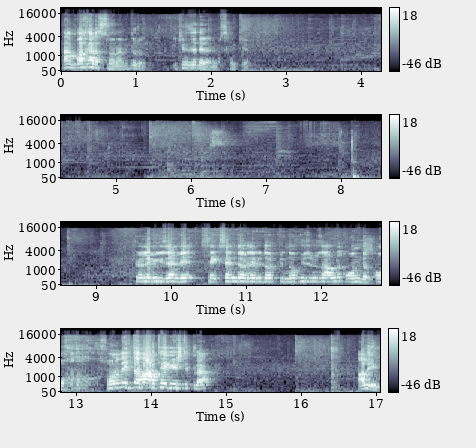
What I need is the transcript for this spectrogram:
Tamam bakarız sonra bir durun. İkinize de veririm sıkıntı yok. Şöyle bir güzel bir 84'e bir 4900'ümüzü aldık 14. Oh sonunda ilk defa artıya geçtik la. Alayım.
